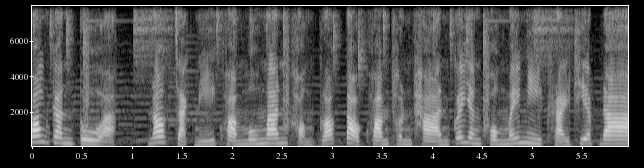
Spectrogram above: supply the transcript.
ป้องกันตัว นอกจากนี้ความมุ่งมั่นของกล็อกต่อความทนทานก็ยังคงไม่มีใครเทียบได้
